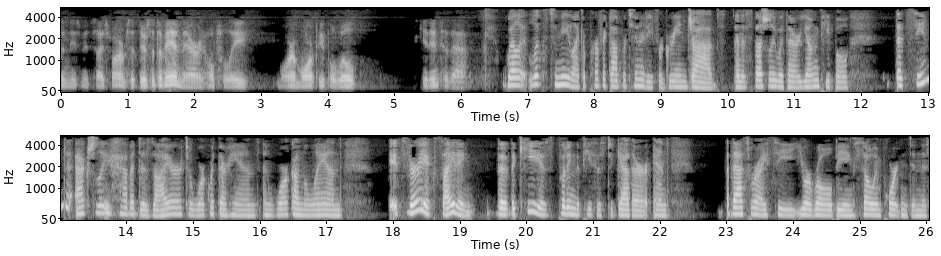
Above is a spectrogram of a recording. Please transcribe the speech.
in these mid-sized farms that there's a demand there and hopefully more and more people will get into that. Well, it looks to me like a perfect opportunity for green jobs, and especially with our young people that seem to actually have a desire to work with their hands and work on the land. It's very exciting. The the key is putting the pieces together and that's where I see your role being so important in this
